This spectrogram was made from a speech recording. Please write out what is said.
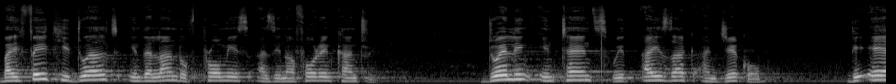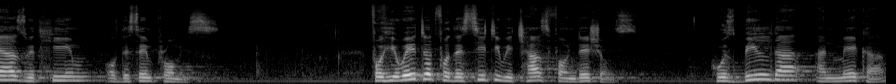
By faith, he dwelt in the land of promise as in a foreign country, dwelling in tents with Isaac and Jacob, the heirs with him of the same promise. For he waited for the city which has foundations, whose builder and maker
